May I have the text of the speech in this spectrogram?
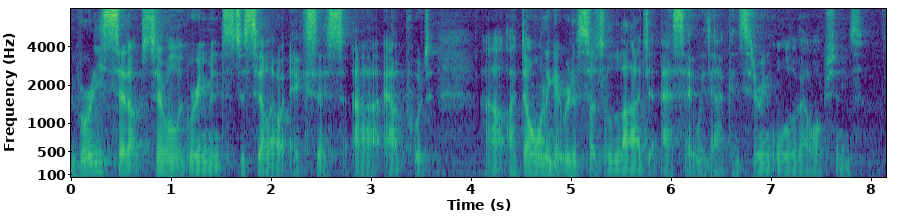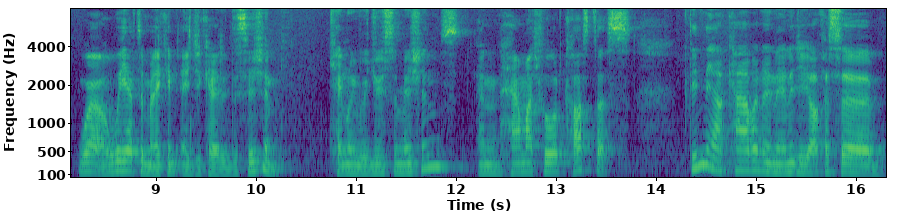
We've already set up several agreements to sell our excess uh, output. Uh, I don't want to get rid of such a large asset without considering all of our options. Well, we have to make an educated decision. Can we reduce emissions and how much will it cost us? Didn't our carbon and energy officer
